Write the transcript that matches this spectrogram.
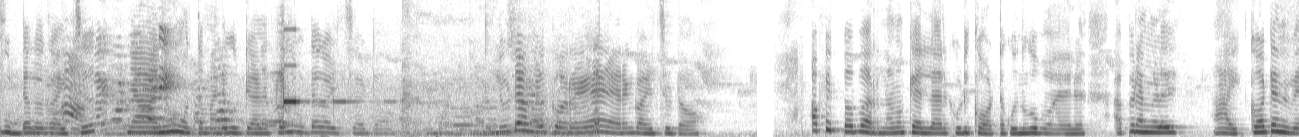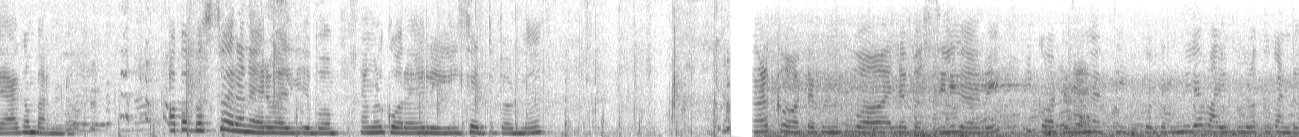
ഫുഡൊക്കെ കഴിച്ച് ഞാനും മൂത്തമ്മന്റെ കുട്ടികളൊക്കെ ലുഡ കഴിച്ചു കേട്ടോ. ലുഡ ഞങ്ങൾ കുറേ നേരം കഴിച്ചു കേട്ടോ. അപ്പം ഇപ്പം പറഞ്ഞു നമുക്ക് എല്ലാവർക്കും കൂടി കോട്ടക്കുന്നുക്ക് പോയാലോ. അപ്പം ഞങ്ങൾ ആയിക്കോട്ടെ എന്ന് വേഗം പറഞ്ഞിട്ടോ. അപ്പം ബസ് വരാൻ നേരം വൈകിയപ്പം ഞങ്ങൾ കുറേ റീൽസ് എടുത്തിട്ട് അവിടുന്ന് ഞങ്ങൾ കോട്ടക്കുന്നുക്ക് പോകാനുള്ള ബസ്സിൽ കയറി ഈ കോട്ടക്കുന്ന് എത്തി. കോട്ടക്കുന്നിലെ വൈബുകളൊക്കെ കണ്ടു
